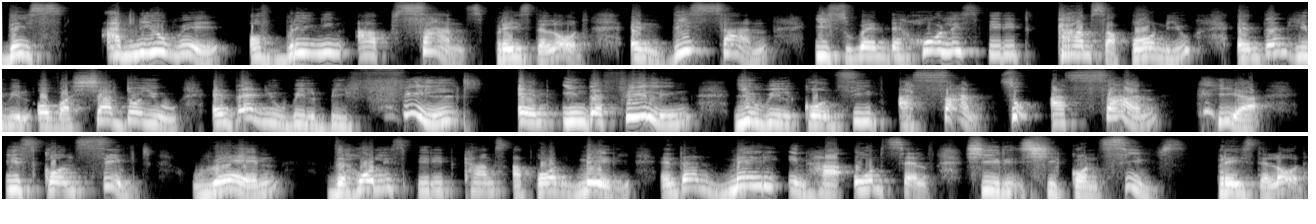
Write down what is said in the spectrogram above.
there's a new way of bringing up sons. Praise the Lord. And this son is when the Holy Spirit comes upon you, and then he will overshadow you, and then you will be filled. And in the filling, you will conceive a son. So a son here is conceived when the Holy Spirit comes upon Mary, and then Mary, in her own self, she, she conceives. Praise the Lord.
